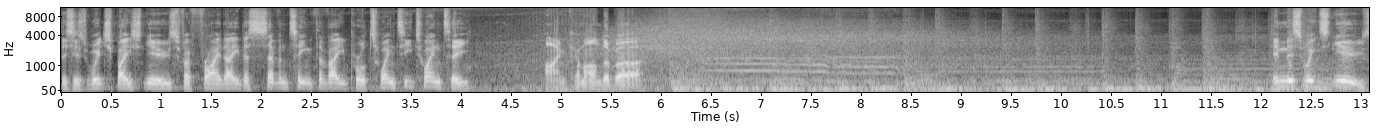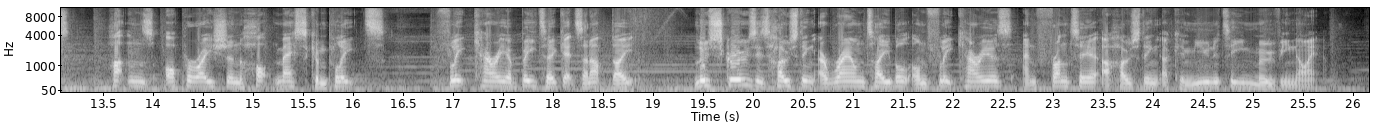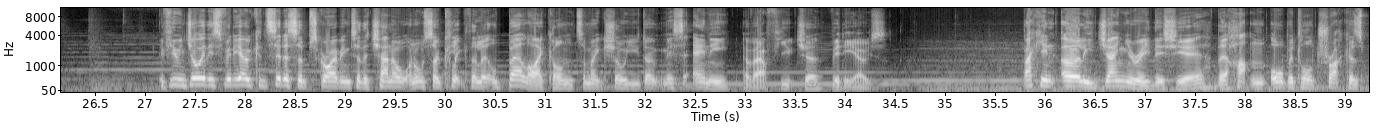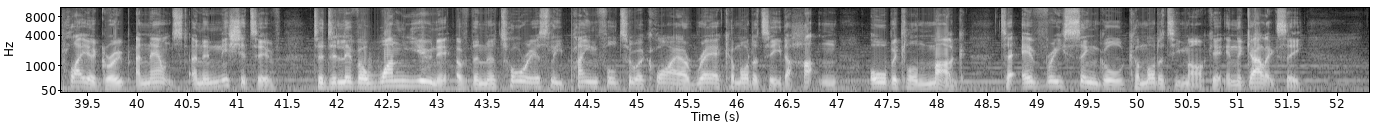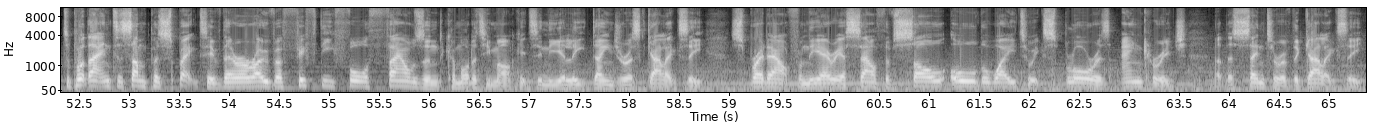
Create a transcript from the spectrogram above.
This is Witchspace News for Friday the 17th of April 2020 I'm Commander Buur. In this weeks news Hutton's Operation Hot Mess completes Fleet Carrier Beta gets an update Loose Screws is hosting a roundtable on fleet carriers and Frontier are hosting a community movie night. If you enjoy this video consider subscribing to the channel and also click the little bell icon to make sure you don't miss any of our future videos. Back in early January this year the Hutton Orbital Truckers player group announced an initiative to deliver one unit of the notoriously painful to acquire rare commodity the Hutton Orbital Mug to every single commodity market in the galaxy. To put that into some perspective there are over 54,000 commodity markets in the Elite Dangerous Galaxy spread out from the area south of Sol all the way to Explorers Anchorage at the centre of the galaxy.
